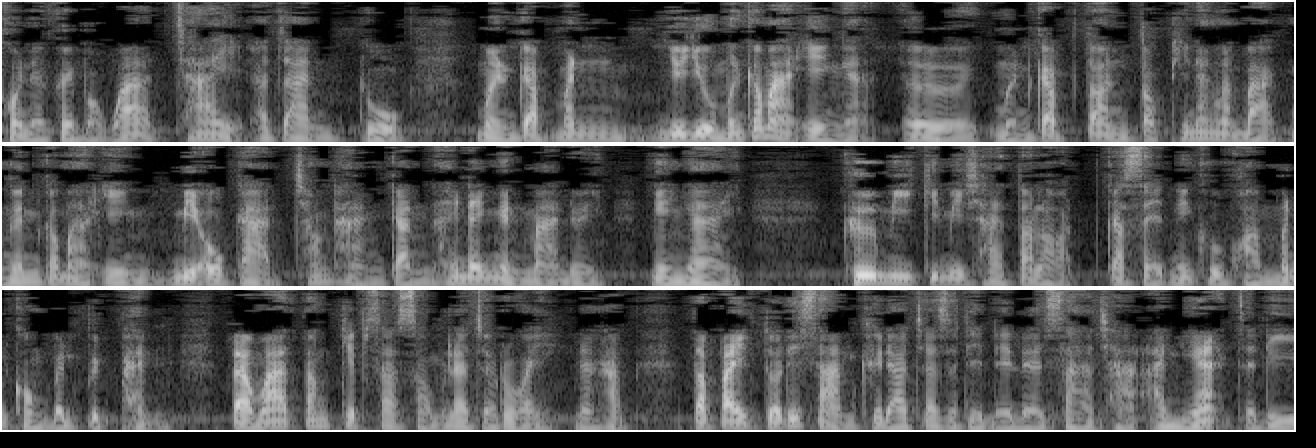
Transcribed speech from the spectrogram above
คนเนี่ยเคยบอกว่าใช่อาจารย์ถูก เหมือนกับมันอยู่ๆมันก็มาเองอะ่ะเออเหมือนกับตอนตกที่นั่งลำบากเงินก็มาเอง มีโอกาสช่องทางกันให้ได้เงินมาด้วยง่าย ๆ คือมีกินมีใช้ตลอดเกษตรนี่คือความมั่นคงเป็นปึกแผ่น แปลว่าต้องเก็บสะสมแล้วจะรวยนะครับ ต่อไปตัวที่ 3 คือดาวจันทร์สถิตในเรือนสหชาอันเนี้ยจะดี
